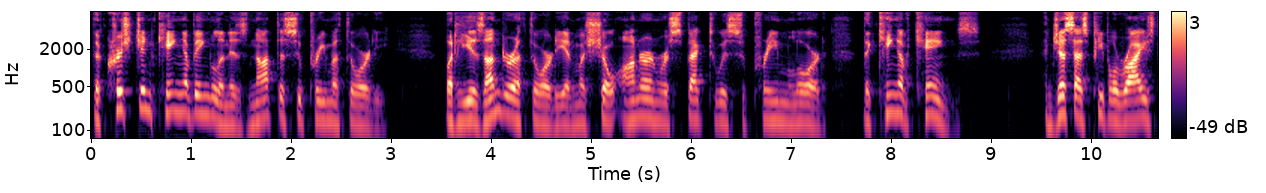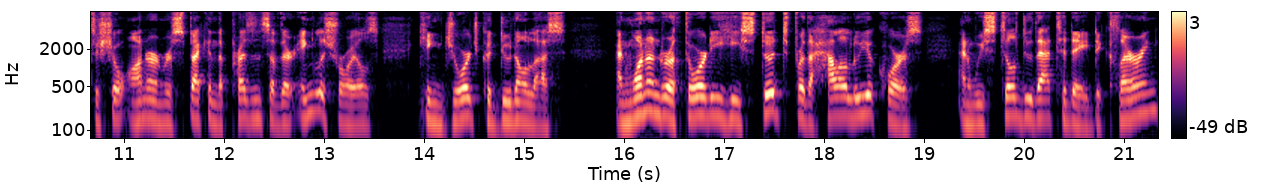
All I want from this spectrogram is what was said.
The Christian King of England is not the supreme authority, but he is under authority and must show honor and respect to his supreme Lord, the King of Kings. And just as people rise to show honor and respect in the presence of their English royals, King George could do no less. And one under authority, he stood for the Hallelujah chorus, and we still do that today, declaring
